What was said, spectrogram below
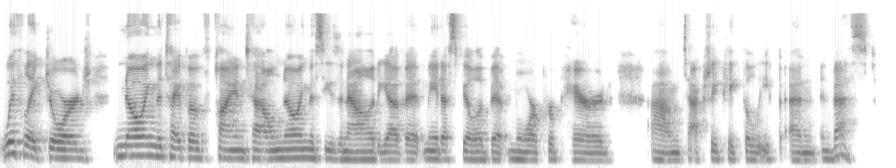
with Lake George, knowing the type of clientele, knowing the seasonality of it made us feel a bit more prepared um, to actually take the leap and invest.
